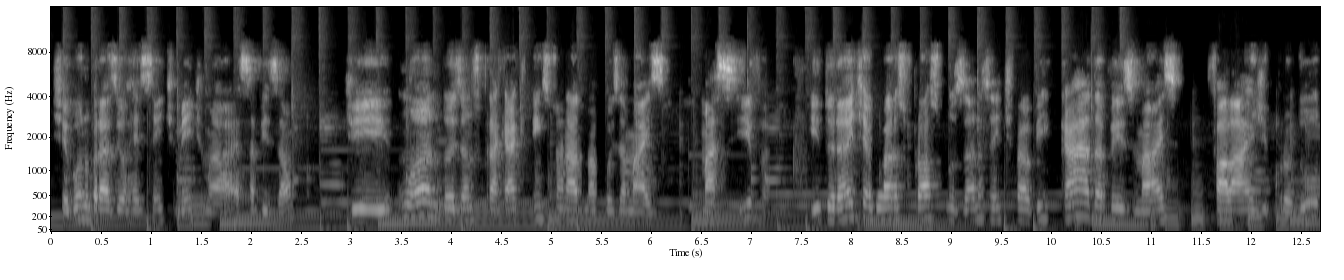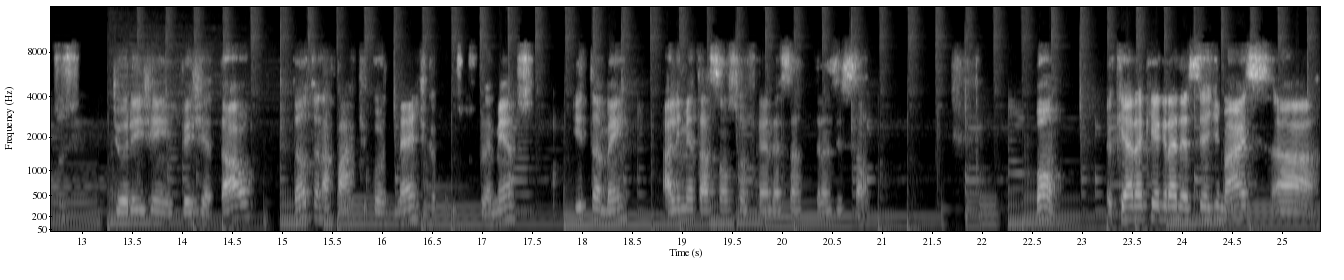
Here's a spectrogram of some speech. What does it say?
Chegou no Brasil recentemente uma, essa visão de um ano, dois anos para cá que tem se tornado uma coisa mais massiva. E durante agora os próximos anos a gente vai ouvir cada vez mais falar de produtos de origem vegetal, tanto na parte cosmética como suplementos e também alimentação sofrendo essa transição. Bom, eu quero aqui agradecer demais a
